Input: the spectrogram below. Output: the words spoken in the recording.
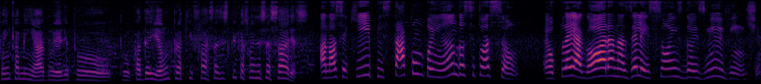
foi encaminhado ele para o cadeião para que faça as explicações necessárias. A nossa equipe está acompanhando a situação. É o Play Agora nas eleições 2020.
